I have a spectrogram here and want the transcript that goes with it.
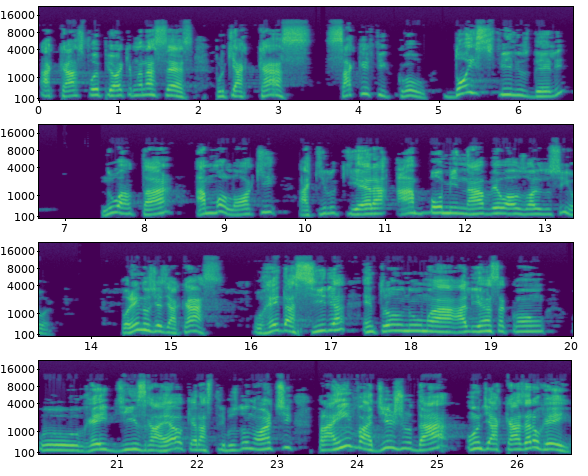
Acás foi pior que Manassés, porque Acás sacrificou dois filhos dele no altar a Moloque, aquilo que era abominável aos olhos do Senhor. Porém, nos dias de Acás, o rei da Síria entrou numa aliança com o rei de Israel, que eram as tribos do norte, para invadir Judá, onde Acás era o rei.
